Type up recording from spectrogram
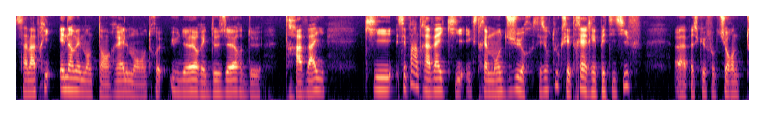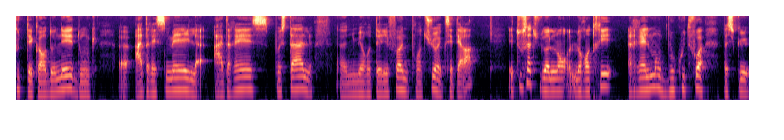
Ça m'a pris énormément de temps, réellement, entre une heure et deux heures de travail. Qui c'est pas un travail qui est extrêmement dur, c'est surtout que c'est très répétitif euh, parce qu'il faut que tu rentres toutes tes coordonnées, donc euh, adresse mail, adresse postale, euh, numéro de téléphone, pointure, etc. Et tout ça, tu dois le, rentrer réellement beaucoup de fois parce que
